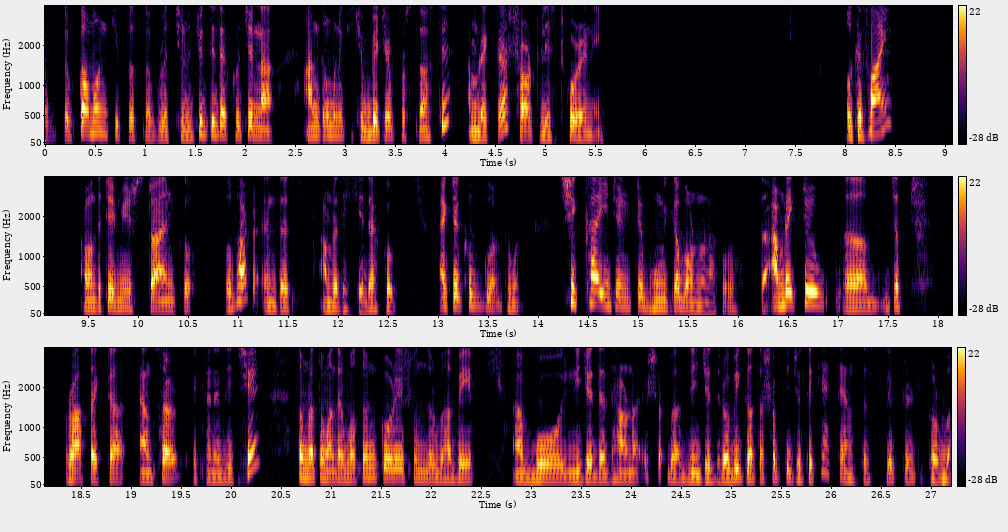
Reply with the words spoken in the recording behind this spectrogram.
একদম কমন কি প্রশ্নগুলো ছিল। যদি দেখো যে না আনকমন কিছু বেটার প্রশ্ন আছে, আমরা একটা শর্ট লিস্ট করে নিই। ওকে ফাইন আমাদের ten minutes time over and that আমরা দেখিয়ে, দেখো। একটা খুব গুরুত্বপূর্ণ, শিক্ষা ইন্টারনেটের ভূমিকা বর্ণনা করো। তো আমরা একটু জাস্ট রাফ একটা অ্যান্সার এখানে দিচ্ছে। তোমরা তোমাদের মতন করে সুন্দরভাবে বই, নিজেদের ধারণা বা নিজেদের অভিজ্ঞতা সব কিছু থেকে একটা অ্যান্সার স্ক্রিপ্ট রেডি করবা।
